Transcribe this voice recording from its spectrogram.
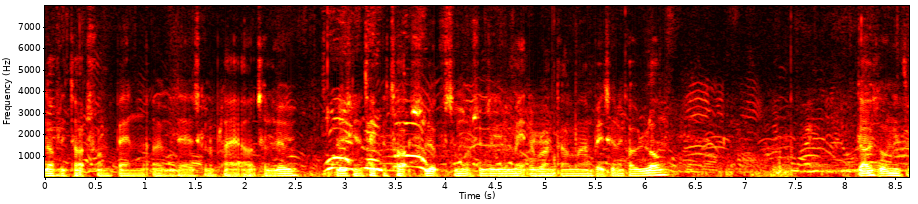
Lovely touch from Ben over there. He's going to play it out to Lou. Lou's going to take a touch, look for some options. He's going to make the run down line, but it's going to go long. Goes long into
